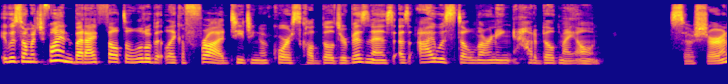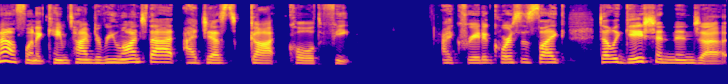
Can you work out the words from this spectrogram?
It was so much fun, but I felt a little bit like a fraud teaching a course called Build Your Business as I was still learning how to build my own. So, sure enough, when it came time to relaunch that, I just got cold feet. I created courses like Delegation Ninja,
